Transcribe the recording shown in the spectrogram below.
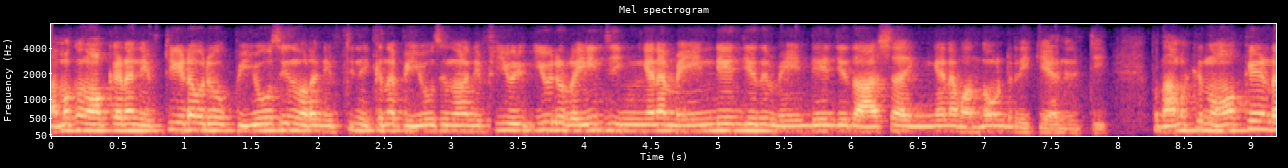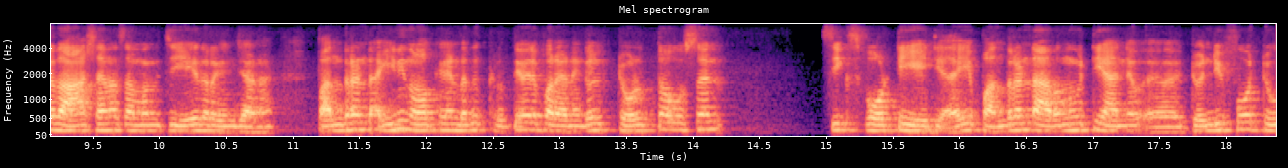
നമുക്ക് നോക്കേണ്ട നിഫ്റ്റിയുടെ ഒരു പി ഒ സി എന്ന് പറയുന്നത് നിഫ്റ്റി നിൽക്കുന്ന പി ഒ സി എന്ന് പറയുന്നത് നിഫ്റ്റി ഈ ഒരു റേഞ്ച് ഇങ്ങനെ മെയിന്റെയിൻ ചെയ്ത് മെയിന്റെയിൻ ചെയ്ത് ആശ ഇങ്ങനെ വന്നുകൊണ്ടിരിക്കുകയാണ് നിഫ്റ്റി. അപ്പൊ നമുക്ക് നോക്കേണ്ടത് ആശാനെ സംബന്ധിച്ച് ഏത് റേഞ്ചാണ് പന്ത്രണ്ട് ഇനി നോക്കേണ്ടത് കൃത്യമായി പറയുകയാണെങ്കിൽ twelve thousand six forty eight അതായത് പന്ത്രണ്ട് അറുന്നൂറ്റി ട്വന്റി ഫോർ ടു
